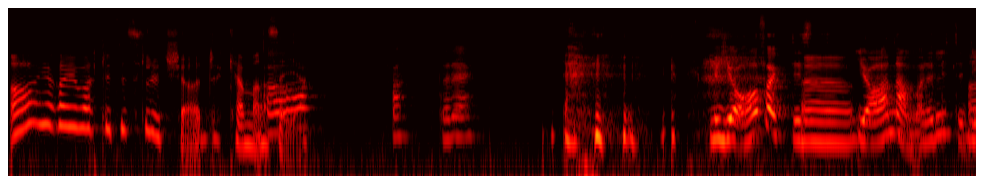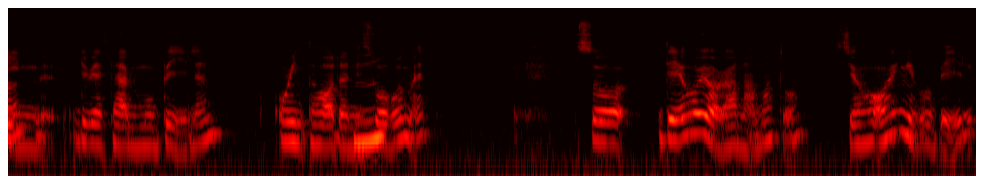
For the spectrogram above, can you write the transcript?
ja, jag har ju varit lite slutkörd kan man säga. Ja, fattar det. Men jag har faktiskt, Eh, jag anammade lite ja. din, du vet det här med mobilen och inte ha den i Mm. sovrummet. Så det har jag ju anammat då. Så jag har ingen mobil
